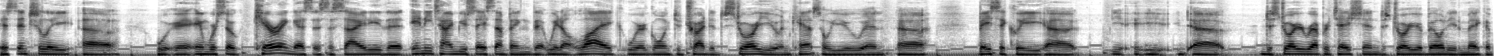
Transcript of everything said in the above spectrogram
essentially. Uh, and we're so caring as a society that anytime you say something that we don't like, we're going to try to destroy you and cancel you and uh, basically uh, uh, destroy your reputation, destroy your ability to make a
